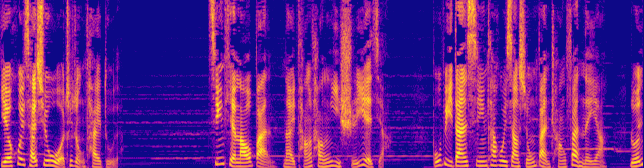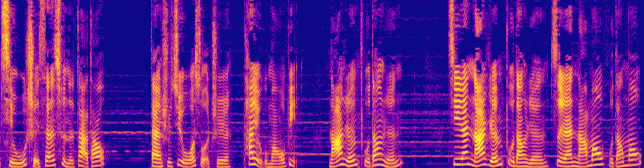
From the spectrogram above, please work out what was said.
也会采取我这种态度的。金田老板乃堂堂一实业家，不必担心他会像熊板长饭那样抡起五尺三寸的大刀。但是据我所知，他有个毛病，拿人不当人。既然拿人不当人，自然拿猫不当猫。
